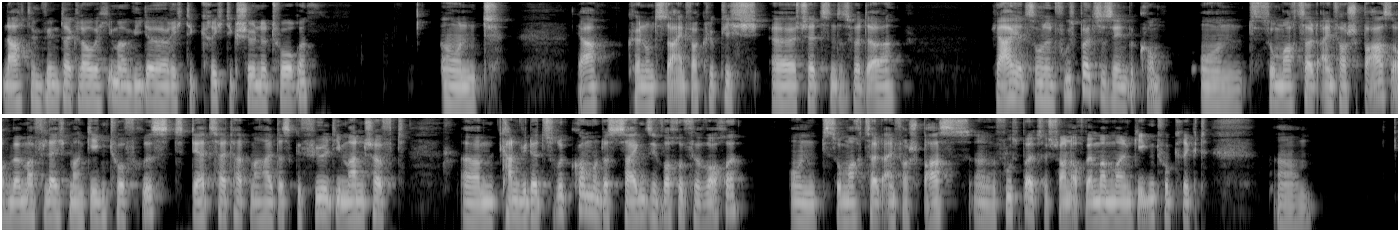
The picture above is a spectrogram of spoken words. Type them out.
nach dem Winter, glaube ich, immer wieder richtig, richtig schöne Tore und ja, können uns da einfach glücklich äh, schätzen, dass wir da ja jetzt so einen Fußball zu sehen bekommen. Und so macht es halt einfach Spaß, auch wenn man vielleicht mal ein Gegentor frisst. Derzeit hat man halt das Gefühl, die Mannschaft ähm, kann wieder zurückkommen und das zeigen sie Woche für Woche. Und so macht es halt einfach Spaß, äh, Fußball zu schauen, auch wenn man mal ein Gegentor kriegt. Ähm,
